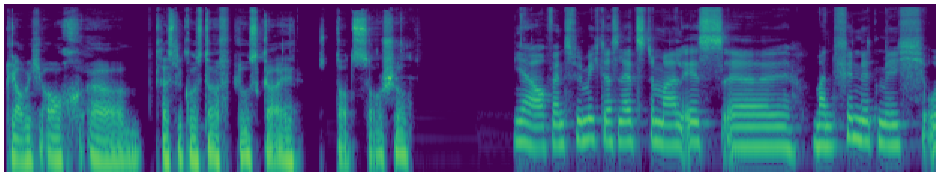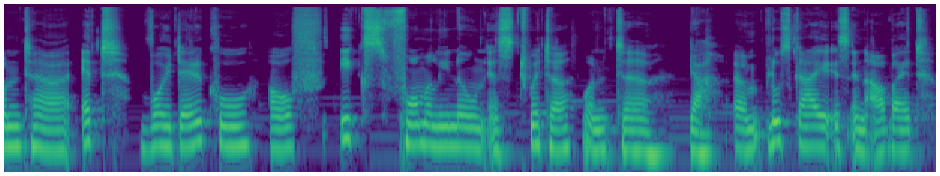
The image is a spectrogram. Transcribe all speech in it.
glaube ich, auch äh, Gresselgustav Blue Sky Social. Ja, auch wenn es für mich das letzte Mal ist, äh, man findet mich unter @voidelco auf X, formerly known as Twitter. Und äh, ja, ähm, Blue Sky ist in Arbeit,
